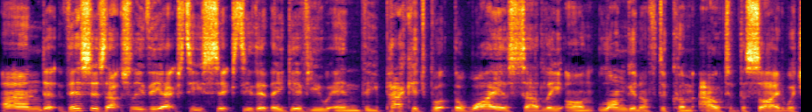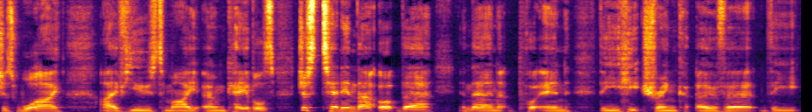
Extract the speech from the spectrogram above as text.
And this is actually the XT60 that they give you in the package but the wires sadly aren't long enough to come out of the side which is why I've used my own cables. Just tinning that up there and then putting the heat shrink over the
